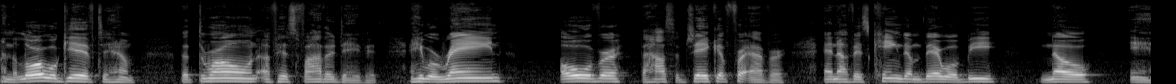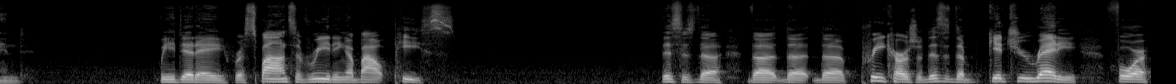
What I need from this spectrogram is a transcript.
And the Lord will give to him the throne of his father David, and he will reign over the house of Jacob forever, and of his kingdom there will be no end. We did a responsive reading about peace. This is the, the, the, the precursor. This is the get you ready for,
